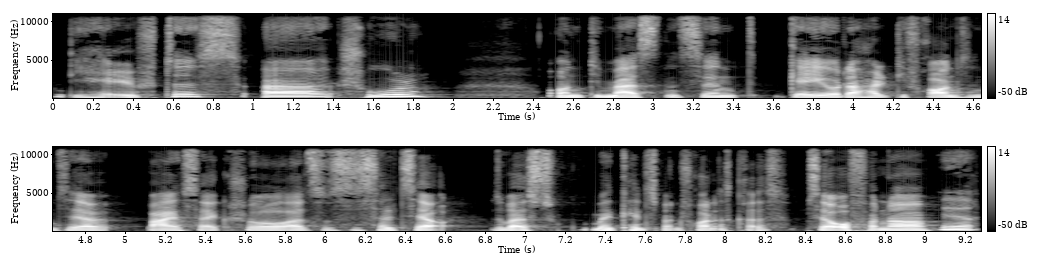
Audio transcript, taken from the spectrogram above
die Hälfte ist äh, schwul und die meisten sind gay oder halt die Frauen sind sehr bisexual, also es ist halt sehr, du weißt, man kennt meinen Freundeskreis, sehr offener Ja.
